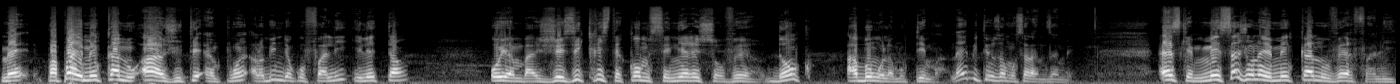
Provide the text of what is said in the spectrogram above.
Mais papa aimé kanu a ajouté un point alobi ndeko fali il est temps oyamba jésus christ comme seigneur et sauveur. Donc abongola motema. Nayebi te oza mosala nzambe. Est ce que message wana aimé kanu vers fali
